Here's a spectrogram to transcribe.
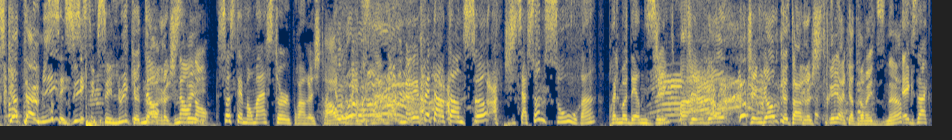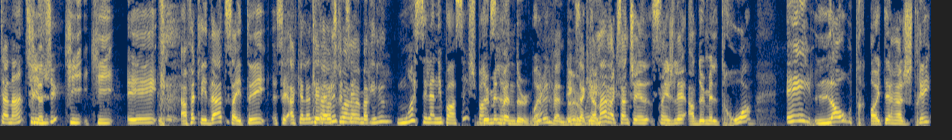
ce que Tammy C'est- dit, que c'est lui que t'as enregistré. non, non. Ça, c'était mon master pour enregistrer en Ah ouais? 99. Non, il m'avait fait entendre ça. Je dis, ça sonne sourd, hein? Pour le moderniser. Jingle, jingle que t'as enregistré en 99. Exactement. Tu qui, l'as-tu? qui, qui est... En fait, les dates, ça a été... C'est à quelle année Quelle t'as année, enregistré toi, ça? Marilyn? Moi, c'est l'année passée, je pense. 2022. Ouais. 2022. Exactement. Roxane Saint- Saint-Gelais en 2003. Et l'autre a été enregistré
